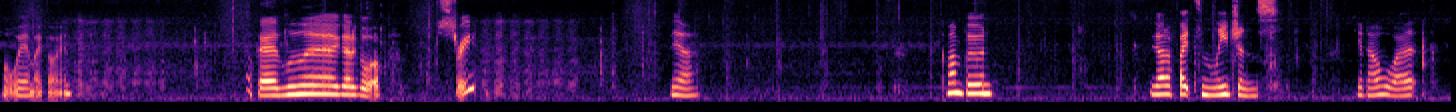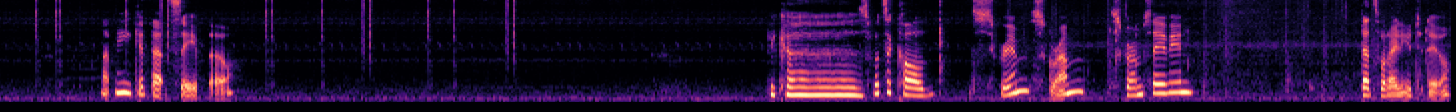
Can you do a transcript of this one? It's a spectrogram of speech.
What way am I going? Okay, I gotta go up. Straight? Yeah. Come on, Boone. We gotta fight some legions. You know what? Let me get that save, though. Because, what's it called? Scrim? Scrum? Scrum saving? That's what I need to do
